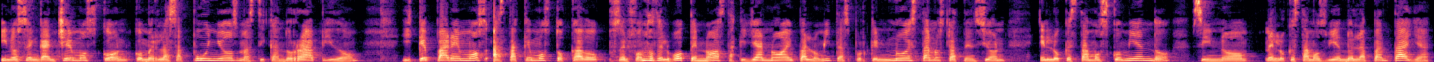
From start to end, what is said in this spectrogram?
y nos enganchemos con comerlas a puños, masticando rápido y que paremos hasta que hemos tocado pues, el fondo del bote, ¿no? Hasta que ya no hay palomitas, porque no está nuestra atención en lo que estamos comiendo, sino en lo que estamos viendo en la pantalla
